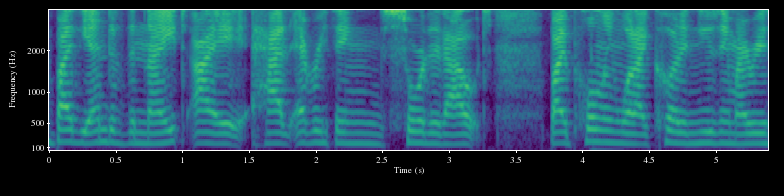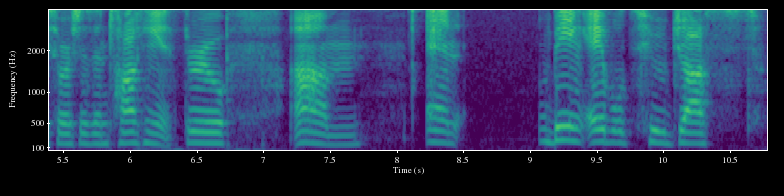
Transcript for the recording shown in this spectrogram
by the end of the night, I had everything sorted out by pulling what I could and using my resources and talking it through, um, and being able to just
